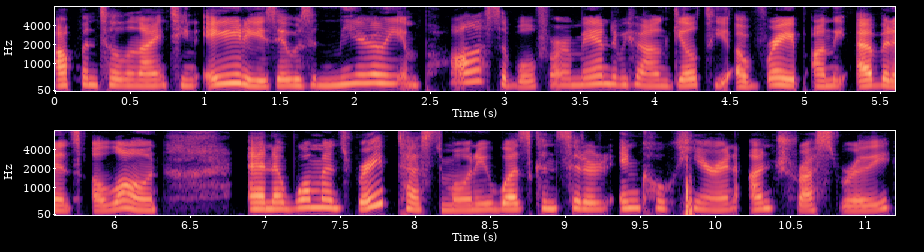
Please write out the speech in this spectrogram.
up until the 1980s, it was nearly impossible for a man to be found guilty of rape on the evidence alone and a woman's rape testimony was considered incoherent, untrustworthy,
